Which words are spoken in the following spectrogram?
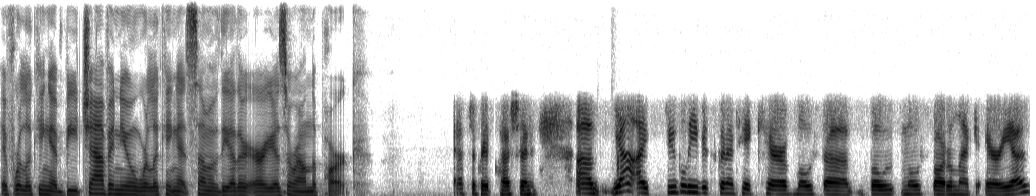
if we're looking at Beach Avenue, we're looking at some of the other areas around the park? That's a great question. Um, yeah, I do believe it's going to take care of most uh, bo- most bottleneck areas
